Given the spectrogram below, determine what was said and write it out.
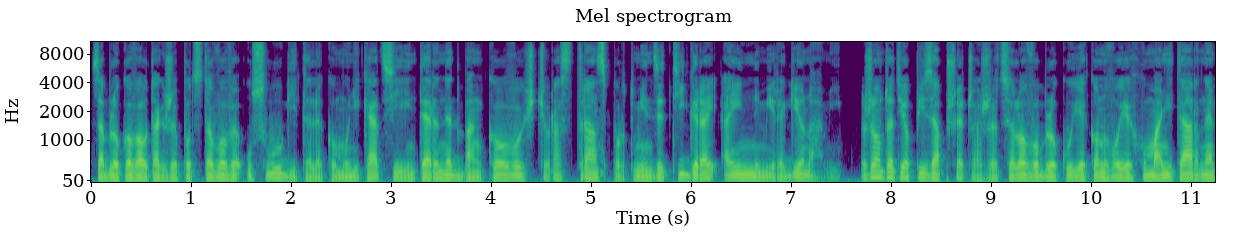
Zablokował także podstawowe usługi, telekomunikacje, internet, bankowość oraz transport między Tigraj a innymi regionami. Rząd Etiopii zaprzecza, że celowo blokuje konwoje humanitarne.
